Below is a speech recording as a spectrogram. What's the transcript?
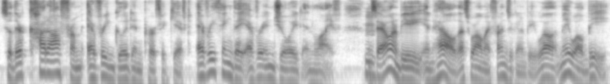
So they're cut off from every good and perfect gift, everything they ever enjoyed in life. They hmm. say, I want to be in hell. That's where all my friends are going to be. Well, it may well be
